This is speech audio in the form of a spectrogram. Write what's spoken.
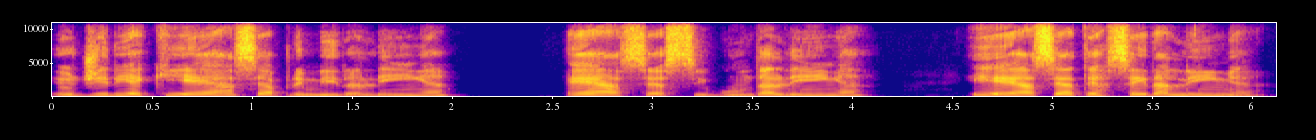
eu diria que essa é a primeira linha, essa é a segunda linha e essa é a terceira linha.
